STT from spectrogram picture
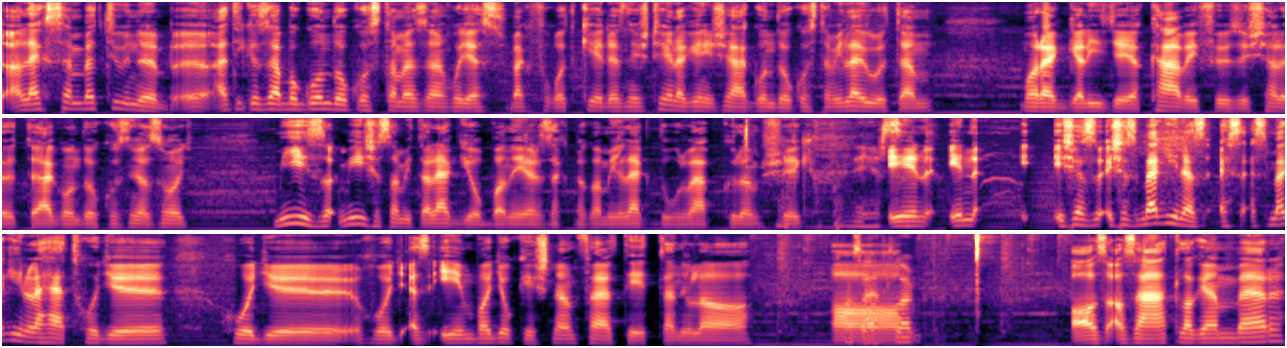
a legszembetűnőbb? Hát igazából gondolkoztam ezen, hogy ezt meg fogod kérdezni, és tényleg én is elgondolkoztam, hogy leültem ma reggel így a kávéfőzés előtt elgondolkozni azon, hogy mi is, mi is az, amit a legjobban érzek, meg ami a legdurvább különbség. Én, én, és ez, és ez, megint, ez, ez, ez megint lehet, hogy, hogy, hogy ez én vagyok, és nem feltétlenül a, a az átlag az, az átlagember.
